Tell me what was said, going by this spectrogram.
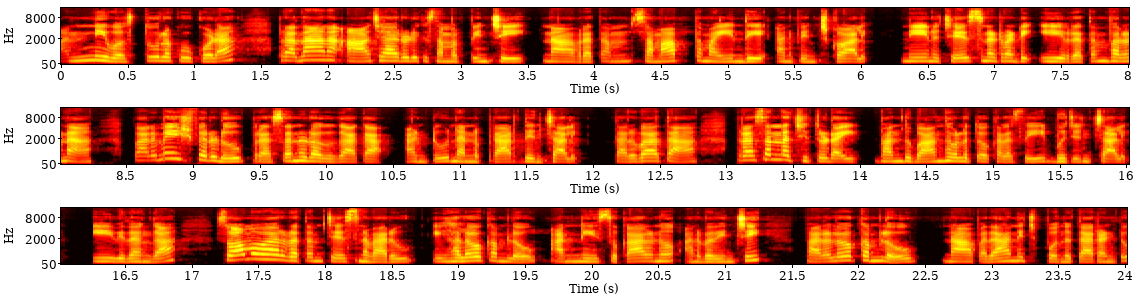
అన్ని వస్తువులకు కూడా ప్రధాన ఆచార్యుడికి సమర్పించి నా వ్రతం సమాప్తమైంది అనిపించుకోవాలి. నేను చేసినటువంటి ఈ వ్రతం వలన పరమేశ్వరుడు ప్రసన్నుడగుగాక అంటూ నన్ను ప్రార్థించాలి. తరువాత ప్రసన్న చిత్తుడై బంధుబాంధవులతో కలిసి భుజించాలి. ఈ విధంగా సోమవార వ్రతం చేసిన వారు ఇహలోకంలో అన్ని సుఖాలను అనుభవించి పరలోకంలో నా పదాన్ని పొందుతారంటూ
